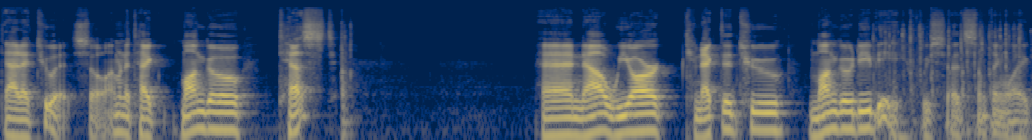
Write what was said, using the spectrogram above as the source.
data to it. So I'm going to type Mongo test. And now we are connected to MongoDB. We said something like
